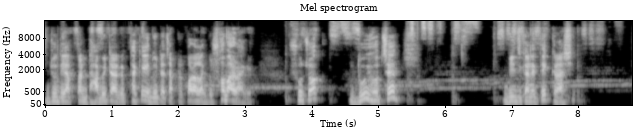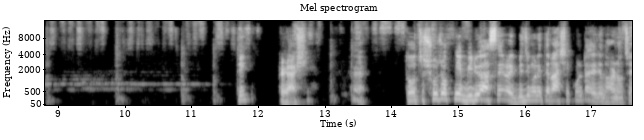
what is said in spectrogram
যদি আপনার ঢাবি টার্গেট থাকে, এই দুইটা চ্যাপ্টার করা লাগবে সবার আগে। সূচক, দুই হচ্ছে বীজগাণিতিক রাশি। ঠিক রাশি হ্যাঁ? তো হচ্ছে সূচক নিয়ে ভিডিও আছে, ওই বীজগণিতের রাশি কোনটা? এই যে ধরেন হচ্ছে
